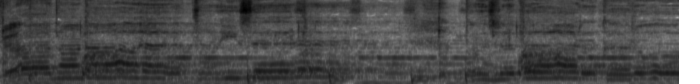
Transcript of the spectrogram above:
प्यार नागा है तुम्ही से। मुझे प्यार करो।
